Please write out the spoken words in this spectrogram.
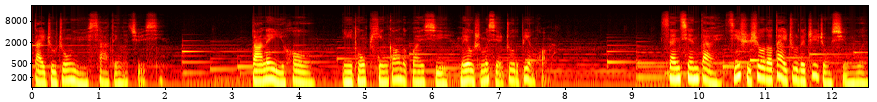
代柱终于下定了决心，打那以后。你同平刚的关系没有什么显著的变化吗？三千代即使受到代柱的这种询问，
